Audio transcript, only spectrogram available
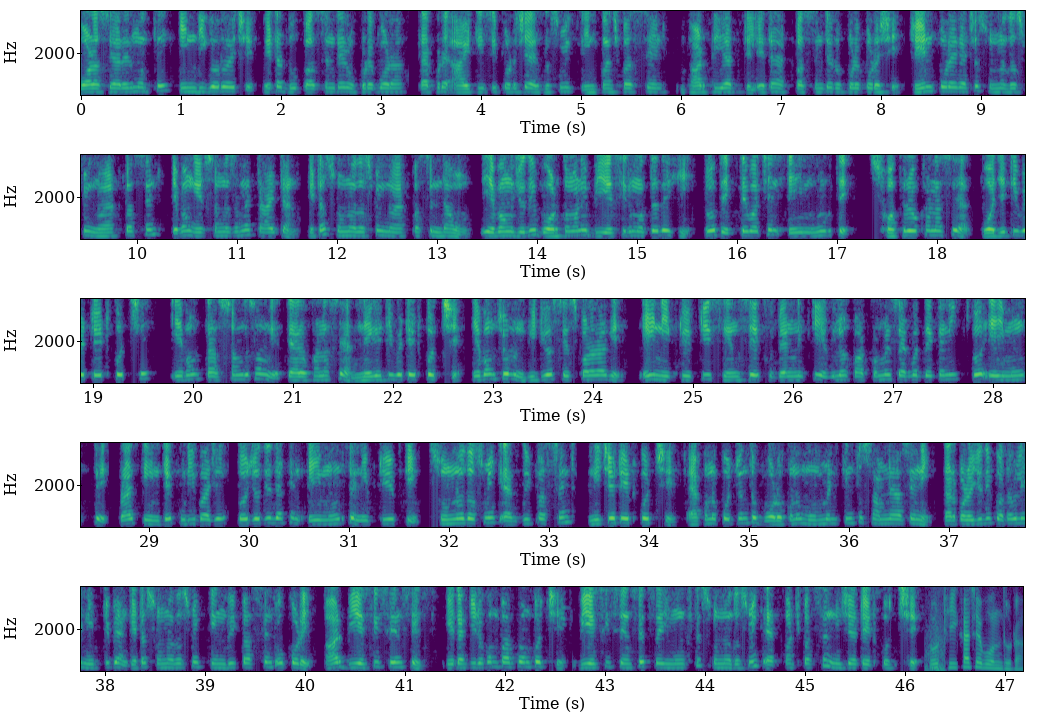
বড়া শেয়ারের মধ্যে ইন্ডিগো রয়েছে, এটা দু পার্সেন্টের ওপরে পড়া, তারপরে আইটিসি পড়েছে এক দশমিক তিন পাঁচ পার্সেন্ট ভারতী এয়ারটেল এটা এক পার্সেন্টের ওপরে পড়েছে। ট্রেন পড়ে গেছে শূন্য দশমিক নয় এক পার্সেন্ট এবং এর সঙ্গে সঙ্গে টাইটান এটা শূন্য দশমিক নয় এক পার্সেন্ট ডাউন এবং যদি বর্তমানে বিএসির মধ্যে দেখি, তো দেখতে পাচ্ছেন এই মুহূর্তে সতেরোখানা শেয়ার পজিটিভে ট্রেড করছে এবং তার সঙ্গে সঙ্গে তেরোখানা শেয়ার নেগেটিভে ট্রেড করছে। এবং চলুন ভিডিও শেষ করার আগে এই Nifty fifty Sensex bank Nifty এগুলোর পারফরমেন্স একবার দেখে নিই। তো এই মুহূর্তে প্রায় তিনটে কুড়ি বাজে। তো যদি দেখেন এই মুহূর্তে নিফটি ফিফটি শূন্য দশমিক এক দুই পার্সেন্ট নিচে ট্রেড করছে। এখনও পর্যন্ত বড় কোনো মুভমেন্ট কিন্তু সামনে আসেনি। তারপরে যদি কথা বলি নিফটি ব্যাংক এটা শূন্য দশমিক তিন দুই পার্সেন্ট ওপরে। আর বিএসসি সেন্সেক্স এটা কীরকম পারফর্ম করছে? বিএসসি সেন্সেক্স এই মুহূর্তে শূন্য দশমিক এক পাঁচ পার্সেন্ট নিচে ট্রেড করছে। তো ঠিক আছে বন্ধুরা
